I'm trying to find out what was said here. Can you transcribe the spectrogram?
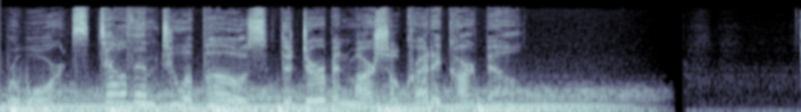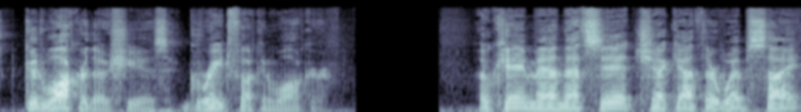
rewards. Tell them to oppose the Durbin Marshall credit card bill. Good walker, though, she is. Great fucking walker. Okay, man, that's it. Check out their website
